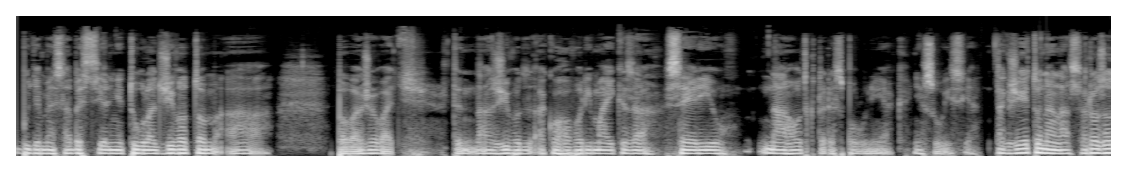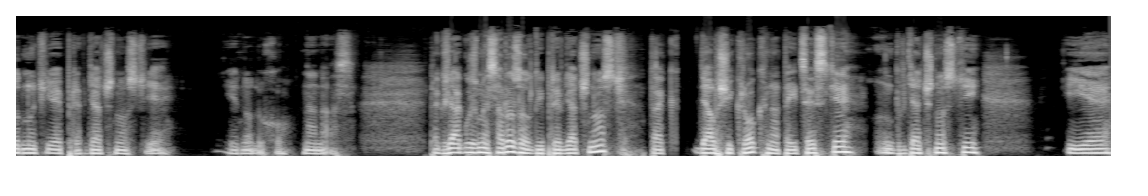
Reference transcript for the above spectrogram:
budeme sa bezcielne túlať životom a považovať ten náš život, ako hovorí Mike, za sériu náhod, ktoré spolu nejak nesúvisia. Takže je to na nás. Rozhodnutie pre vďačnosť je jednoducho na nás. Takže ak už sme sa rozhodli pre vďačnosť, tak ďalší krok na tej ceste k vďačnosti je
